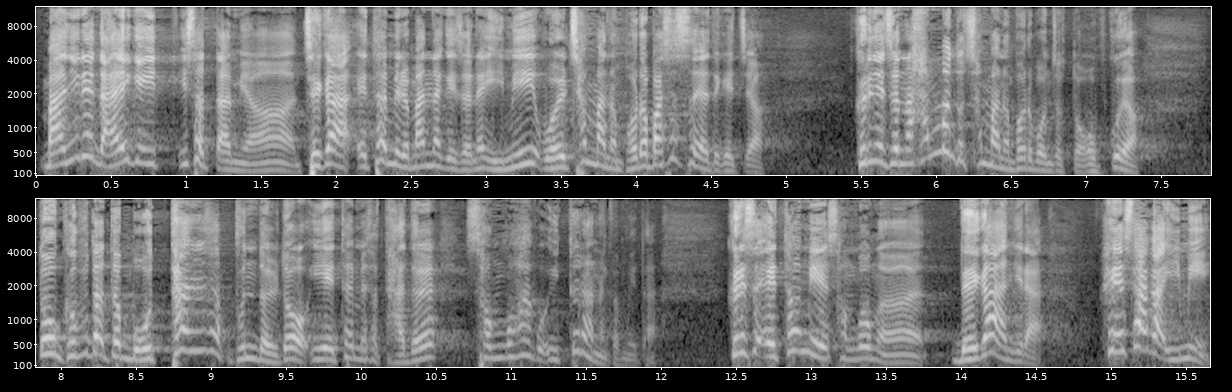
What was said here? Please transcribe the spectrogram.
만일에 나에게 있었다면 제가 애터미를 만나기 전에 이미 월 천만 원 벌어봤었어야 되겠죠. 그런데 저는 한 번도 천만 원 벌어본 적도 없고요. 또 그보다 더 못한 분들도 이 애터미에서 다들 성공하고 있더라는 겁니다. 그래서 애터미의 성공은 내가 아니라 회사가 이미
